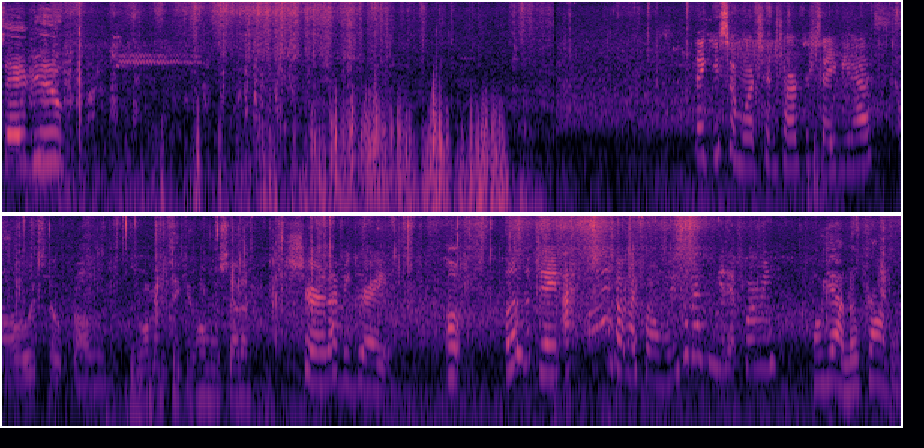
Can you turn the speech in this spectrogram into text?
Save you. Thank you so much, Henchard, for saving us. Oh, it's no problem. Do you want me to take you home, Lucetta? Sure, that'd be great. Oh, Elizabeth Jane, I forgot my phone. Will you go back and get it for me? Oh yeah, no problem.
